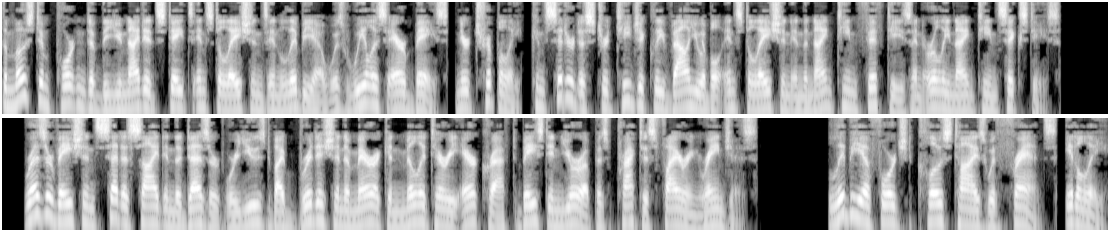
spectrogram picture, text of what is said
The most important of the United States installations in Libya was Wheelus Air Base, near Tripoli, considered a strategically valuable installation in the 1950s and early 1960s. Reservations set aside in the desert were used by British and American military aircraft based in Europe as practice firing ranges. Libya forged close ties with France, Italy,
